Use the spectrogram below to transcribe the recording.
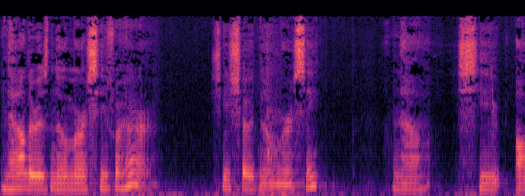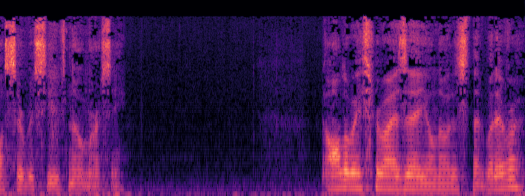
Now there is no mercy for her. She showed no mercy. Now she also receives no mercy. All the way through Isaiah, you'll notice that whatever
